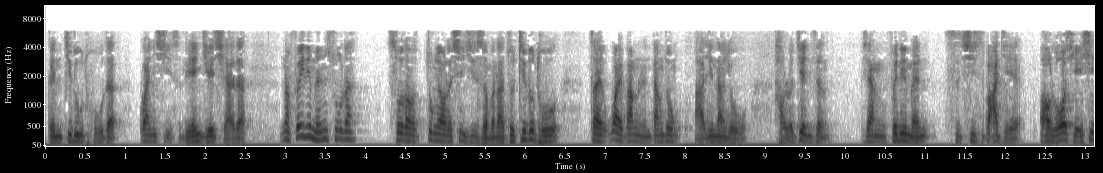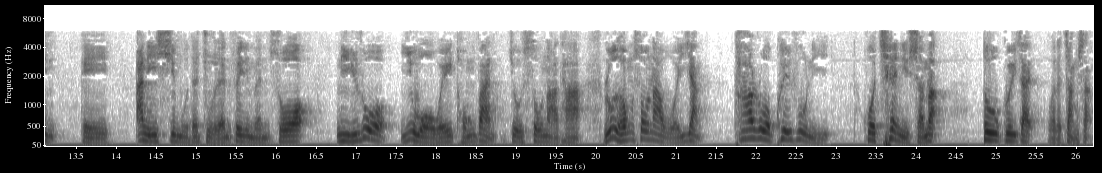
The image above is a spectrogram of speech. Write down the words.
跟基督徒的关系是连接起来的。那腓利门书呢，说到重要的信息是什么呢？就基督徒在外邦人当中啊，应当有好的见证。像腓利门十七十八节，保罗写信给安尼西姆的主人腓利门说：“你若以我为同伴，就收纳他，如同收纳我一样。他若亏负你或欠你什么，都归在我的账上。”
